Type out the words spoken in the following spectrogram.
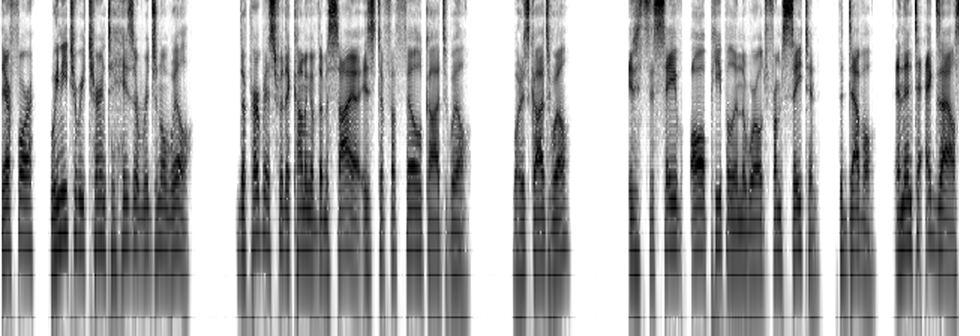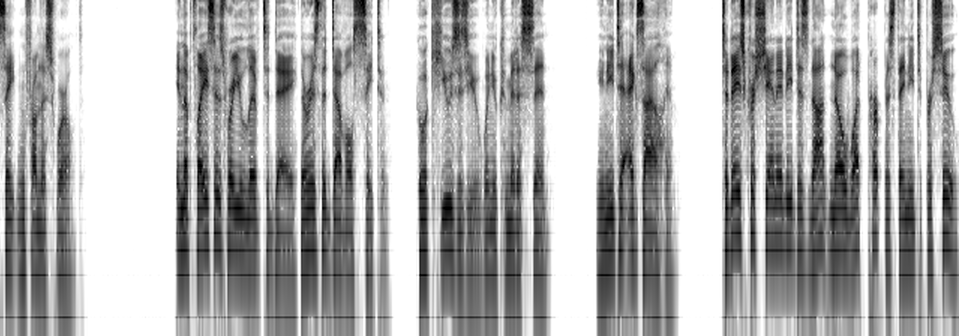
Therefore, we need to return to His original will. The purpose for the coming of the Messiah is to fulfill God's will. What is God's will? It is to save all people in the world from Satan, the devil, and then to exile Satan from this world. In the places where you live today, there is the devil, Satan, who accuses you when you commit a sin. You need to exile him. Today's Christianity does not know what purpose they need to pursue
